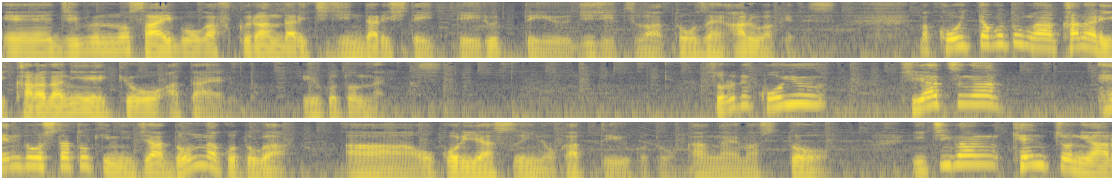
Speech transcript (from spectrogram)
えー、自分の細胞が膨らんだり縮んだりしていっているっていう事実は当然あるわけです。まあ、こういったことがかなり体に影響を与えるということになります。それでこういう気圧が変動した時にじゃあどんなことがあ起こりやすいのかっていうことを考えますと一番顕著に現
